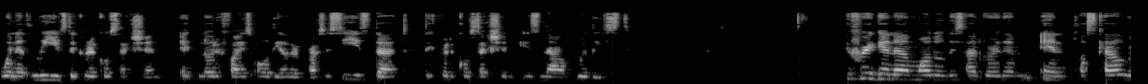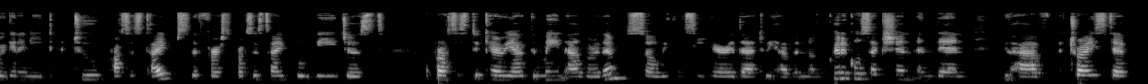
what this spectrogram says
when it leaves the critical section, it notifies all the other processes that the critical section is now released. If we're gonna model this algorithm in PlusCal, we're gonna need two process types. The first process type will be just a process to carry out the main algorithm. So we can see here that we have a non-critical section and then you have a try step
